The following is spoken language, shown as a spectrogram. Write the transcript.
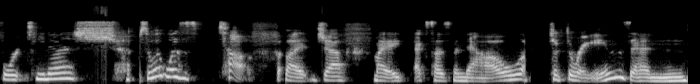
14 ish. So it was tough. But Jeff, my ex husband now, took the reins and,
